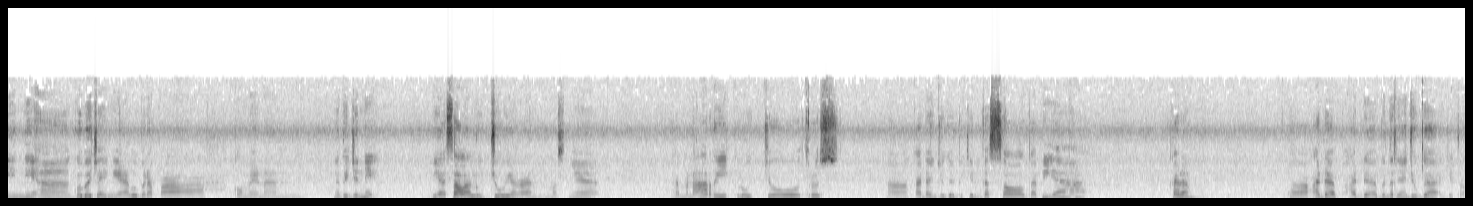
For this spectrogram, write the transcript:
Ini uh, gue bacain ya beberapa komenan netizen. Nih biasa lah lucu ya kan? Maksudnya menarik lucu terus uh, kadang juga bikin kesel. Tapi ya kadang uh, ada ada benernya juga gitu.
